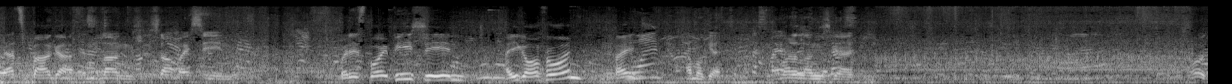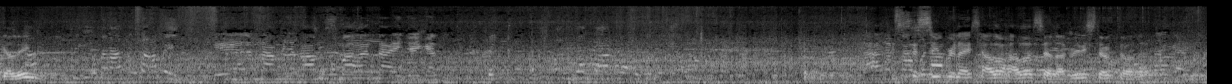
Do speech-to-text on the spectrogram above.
That's baga. It's lungs. It's not my scene. But it's boy P scene. Are you going for one? Hi. You? I'm okay. I'm not a lungs guy. Oh, galing. Kaya alam namin yung kami kumakanta. Enjoy ka. This is a super nice Halo Halo setup. Really stoked on it.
